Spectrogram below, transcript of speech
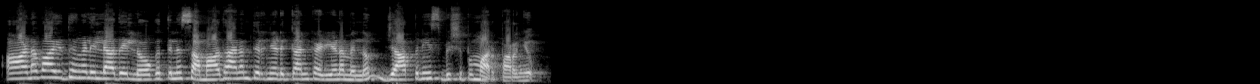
ആണവായുധങ്ങളില്ലാതെ ലോകത്തിന് സമാധാനം തിരഞ്ഞെടുക്കാൻ കഴിയണമെന്നും ജാപ്പനീസ് ബിഷപ്പുമാർ പറഞ്ഞു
